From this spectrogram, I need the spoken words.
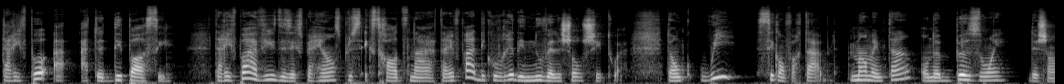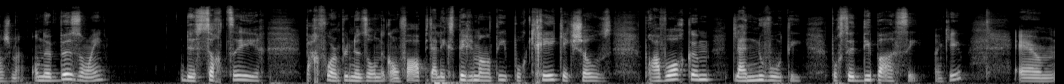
t'arrives pas à, te dépasser. T'arrives pas à vivre des expériences plus extraordinaires. T'arrives pas à découvrir des nouvelles choses chez toi. Donc oui, c'est confortable, mais en même temps, on a besoin de changement. On a besoin de sortir parfois un peu de notre zone de confort, puis d'aller expérimenter pour créer quelque chose, pour avoir comme de la nouveauté, pour se dépasser, ok? Euh,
